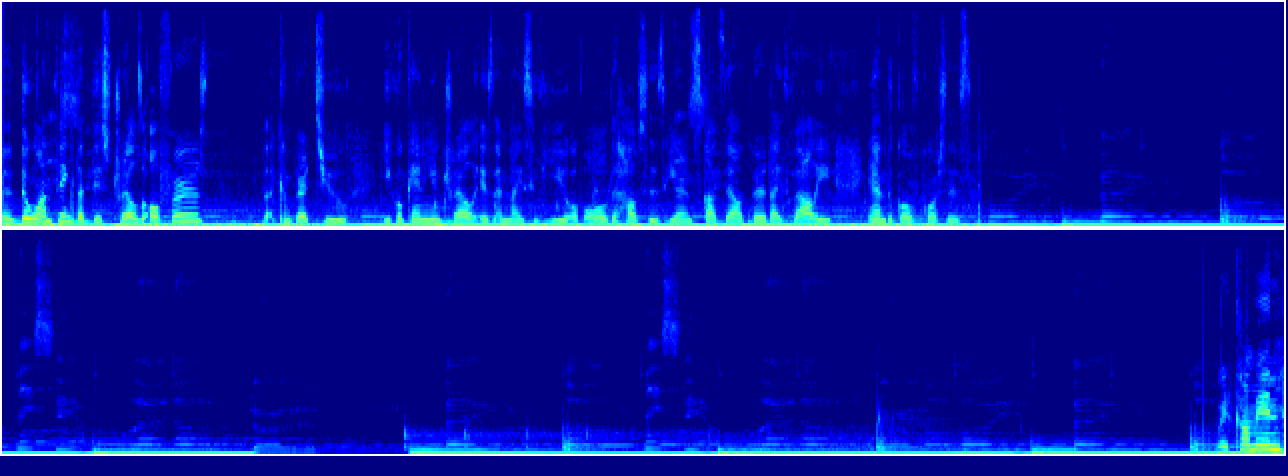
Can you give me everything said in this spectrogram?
Uh, the one thing that this trail offers compared to Echo Canyon Trail is a nice view of all the houses here in Scottsdale Paradise Valley and the golf courses. We're coming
